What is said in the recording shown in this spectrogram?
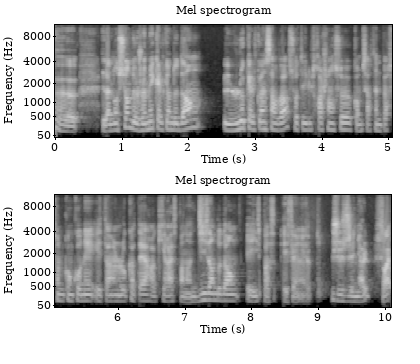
euh, la notion de je mets quelqu'un dedans, le quelqu'un s'en va, soit t'es ultra chanceux, comme certaines personnes qu'on connaît, et t'as un locataire qui reste pendant 10 ans dedans, et il se passe, et, enfin, juste génial. Ouais.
